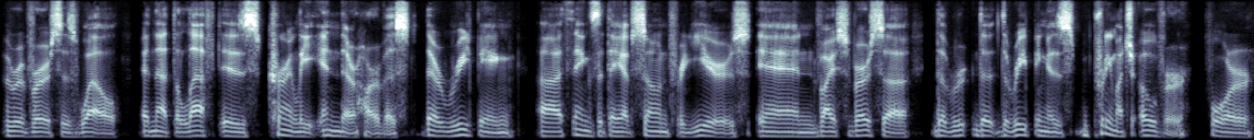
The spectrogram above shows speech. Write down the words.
the reverse as well, and that the left is currently in their harvest. They're reaping uh, things that they have sown for years, and vice versa. The the the reaping is pretty much over for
